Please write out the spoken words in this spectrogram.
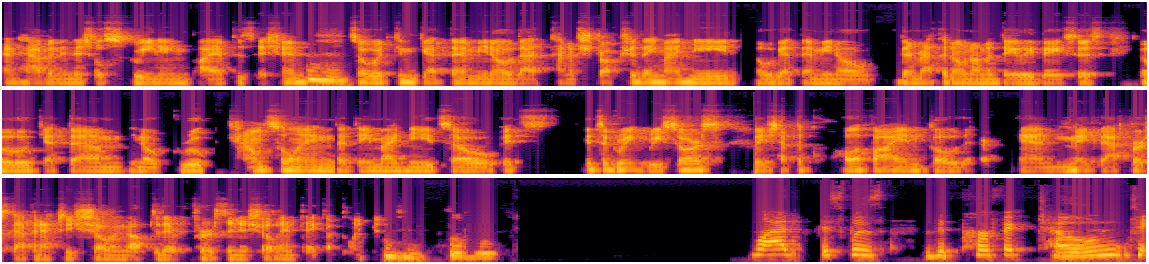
and have an initial screening by a physician. Mm-hmm. So it can get them, you know, that kind of structure they might need. It will get them, you know, their methadone on a daily basis. It will get them, you know, group counseling that they might need. So it's it's a great resource. They just have to qualify and go there and make that first step and actually showing up to their first initial intake appointment. Mm-hmm. Mm-hmm. Vlad, this was the perfect tone to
